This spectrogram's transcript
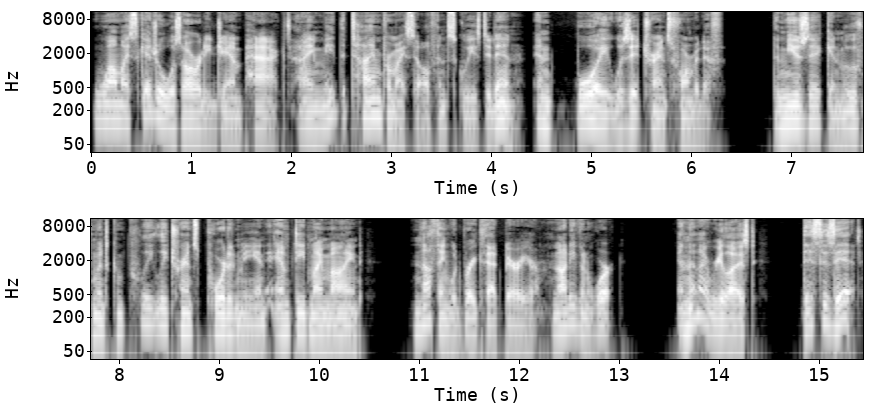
While my schedule was already jam packed, I made the time for myself and squeezed it in, and boy, was it transformative. The music and movement completely transported me and emptied my mind. Nothing would break that barrier, not even work. And then I realized this is it.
